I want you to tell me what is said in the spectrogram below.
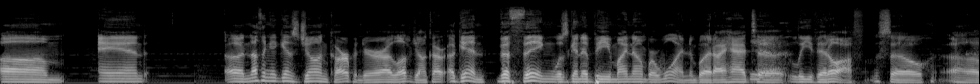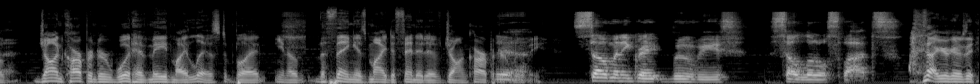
Um, and uh, nothing against John Carpenter. I love John Carpenter. Again, The Thing was going to be my number one, but I had to Yeah. leave it off. So uh, John Carpenter would have made my list, but you know, The Thing is my definitive John Carpenter Yeah. movie. So many great movies so little spots. I thought you were going to say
